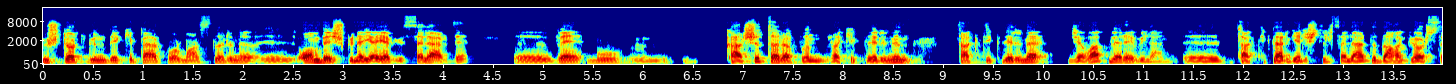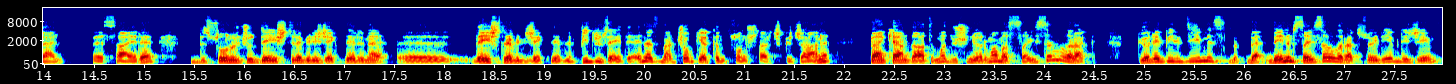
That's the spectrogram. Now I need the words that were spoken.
3-4 gündeki performanslarını 15 güne yayabilselerdi e, ve bu e, karşı tarafın rakiplerinin taktiklerine cevap verebilen taktikler geliştirselerdi daha görsel vesaire sonucu değiştirebileceklerine e, değiştirebileceklerini bir düzeyde en azından çok yakın sonuçlar çıkacağını ben kendi adıma düşünüyorum ama sayısal olarak görebildiğimiz benim sayısal olarak söyleyebileceğim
